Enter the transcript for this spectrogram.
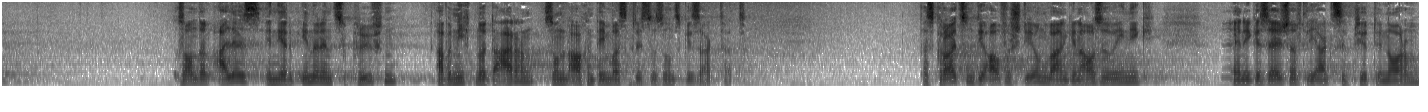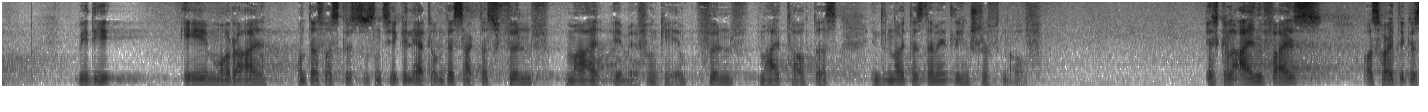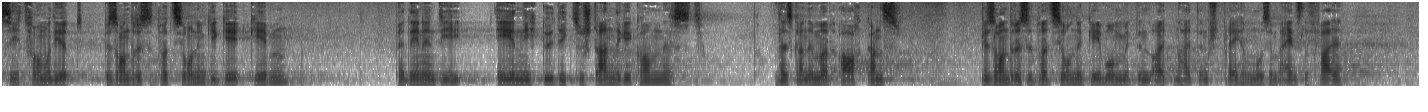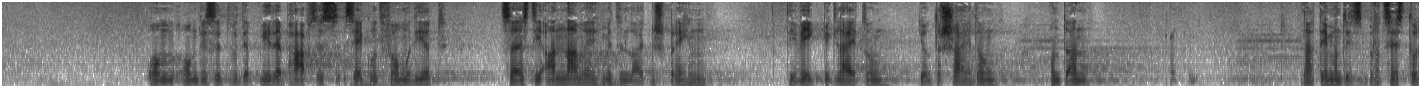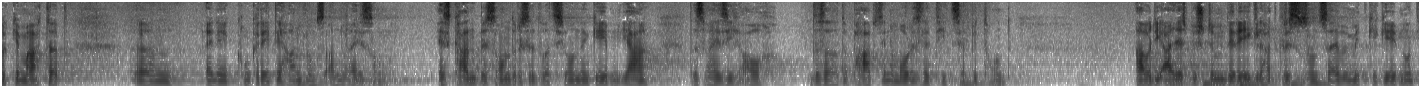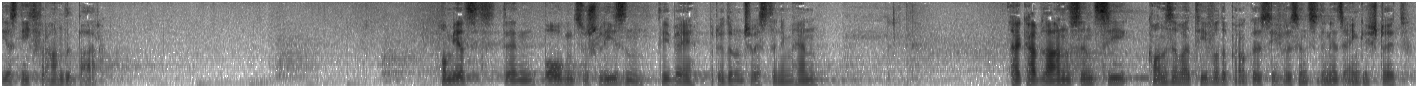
sondern alles in Ihrem Inneren zu prüfen aber nicht nur daran, sondern auch in dem, was Christus uns gesagt hat. Das Kreuz und die Auferstehung waren genauso wenig eine gesellschaftlich akzeptierte Norm wie die Ehemoral und das, was Christus uns hier gelehrt hat. Und er sagt das fünfmal im Evangelium. Fünfmal taucht das in den neutestamentlichen Schriften auf. Es kann allenfalls aus heutiger Sicht formuliert besondere Situationen gegeben, bei denen die Ehe nicht gültig zustande gekommen ist. Und es kann immer auch ganz besondere Situationen geben, wo man mit den Leuten halt dann sprechen muss im Einzelfall, um, um diese, wie der Papst es sehr gut formuliert, zuerst die Annahme, mit den Leuten sprechen, die Wegbegleitung, die Unterscheidung und dann, nachdem man diesen Prozess durchgemacht hat, ähm, eine konkrete Handlungsanweisung. Es kann besondere Situationen geben, ja, das weiß ich auch. Das hat der Papst in Amoris Laetitia betont. Aber die alles bestimmende Regel hat Christus uns selber mitgegeben und die ist nicht verhandelbar. Um jetzt den Bogen zu schließen, liebe Brüder und Schwestern im Herrn, Herr Kaplan, sind Sie konservativ oder progressiv? Wie sind Sie denn jetzt eingestellt?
